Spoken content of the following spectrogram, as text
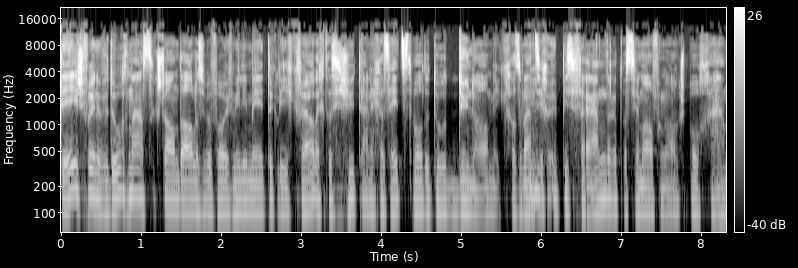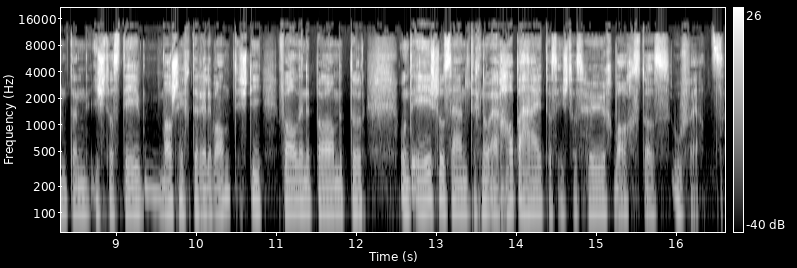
Der ist früher für Durchmesser gestanden, alles über 5 mm gleich gefährlich. Das ist heute eigentlich ersetzt worden durch Dynamik. Also wenn mhm. sich etwas verändert, was Sie am Anfang angesprochen haben, dann ist das der, wahrscheinlich der relevanteste von allen Parametern. Und eh schlussendlich noch Erhabenheit, das ist das hoch, wächst das aufwärts.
